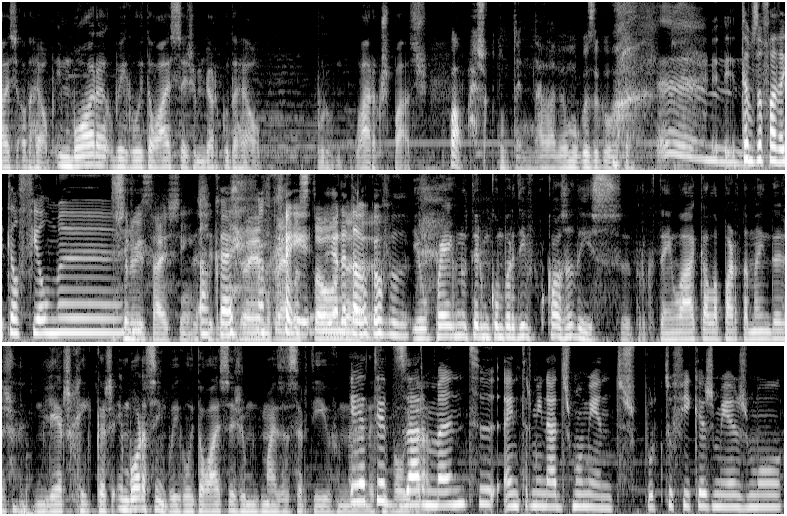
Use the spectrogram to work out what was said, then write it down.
Lies ou The Help. Embora o Big Little Lies seja melhor que o The Help, por largos passos. Uau, acho que não tem nada a ver uma coisa com a outra. Estamos a falar daquele filme. Serviçais, sim. Ok, Da Stone, Agora estava eh, confusa. Eu pego no termo comparativo por causa disso, porque tem lá aquela parte também das mulheres ricas, embora sim, o Big Little Lies seja muito mais assertivo na, É até desarmante em determinados momentos, porque tu ficas mesmo.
